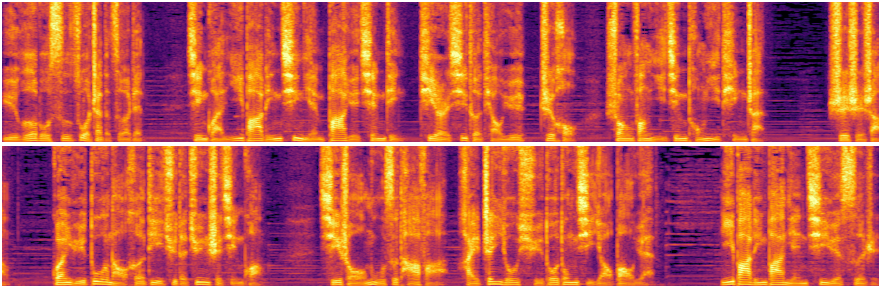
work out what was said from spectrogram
与俄罗斯作战的责任。尽管1807年8月签订提尔希特条约之后，双方已经同意停战，事实上。关于多瑙河地区的军事情况，骑手穆斯塔法还真有许多东西要抱怨。一八零八年七月四日，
